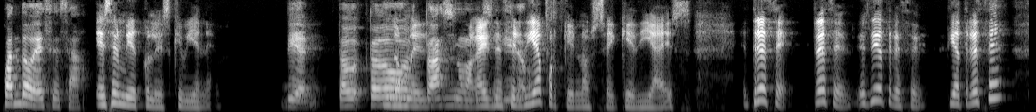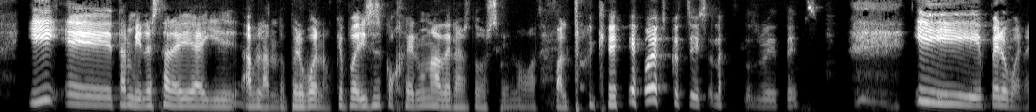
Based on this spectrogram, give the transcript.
¿Cuándo es esa? Es el miércoles que viene. Bien, todo, todo No me no hagáis decir día porque no sé qué día es. 13, 13, es día 13. Día 13. Y eh, también estaré ahí hablando, pero bueno, que podéis escoger una de las dos, ¿eh? no hace falta que os escuchéis las dos veces. Y, pero bueno,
